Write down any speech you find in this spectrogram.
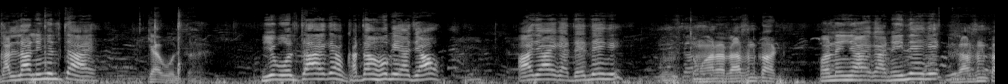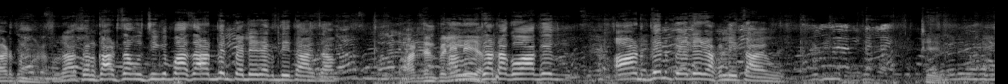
गल्ला नहीं मिलता है। क्या बोलता है? ये बोलता है कि अब खत्म हो गया जाओ। आ जाएगा दे देंगे। तुम्हारा राशन कार्ड? और नहीं आएगा नहीं देंगे। राशन कार्ड तुम्हारा? राशन कार्ड सब उसी के पास आठ दिन पहले रख देता है साहब। आठ दिन पहले ले जाता? आठ दिन पहले रख लेता है वो। ठीक।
